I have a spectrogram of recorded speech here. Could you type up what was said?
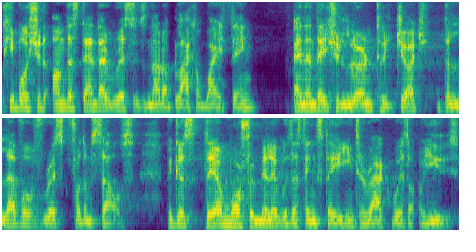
people should understand that risk is not a black and white thing, and then they should learn to judge the level of risk for themselves because they are more familiar with the things they interact with or use.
